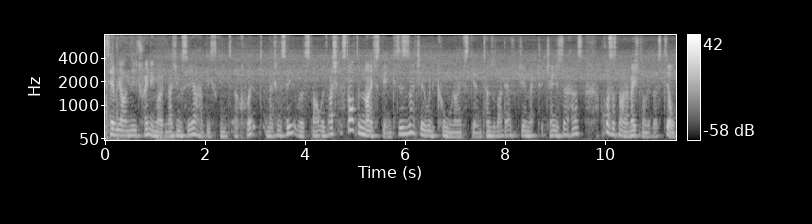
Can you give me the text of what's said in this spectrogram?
So here we are in the training mode, and as you can see, I have these skins equipped, and as you can see, we'll start with, actually, let's start with the knife skin, because this is actually a really cool knife skin, in terms of like the actual geometric changes it has. Of course, there's no animation on it, but still,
